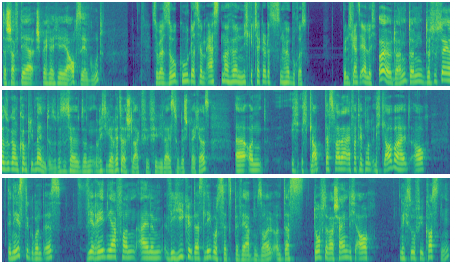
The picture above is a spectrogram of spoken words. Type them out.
Das schafft der Sprecher hier ja auch sehr gut. Sogar so gut, dass wir beim ersten Mal hören nicht gecheckt haben, dass es ein Hörbuch ist. Bin ich ganz ehrlich. Oh ja, dann, dann, das ist dann ja sogar ein Kompliment. Also, das ist ja dann ein richtiger Ritterschlag für, für die Leistung des Sprechers. Äh, und ich, ich glaube, das war dann einfach der Grund. Und ich glaube halt auch, Der nächste Grund ist, wir reden ja von einem Vehikel, das Lego-Sets bewerben soll und das durfte wahrscheinlich auch nicht so viel kosten.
